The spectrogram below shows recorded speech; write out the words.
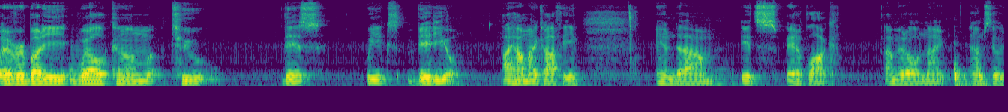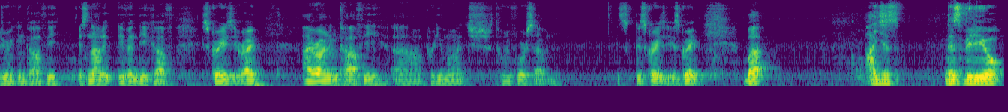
everybody, welcome to this week's video. I have my coffee and um, it's 8 o'clock at middle of night and I'm still drinking coffee. It's not even decaf. It's crazy, right? I run in coffee uh, pretty much 24-7. It's, it's crazy, it's great. But I just, this video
